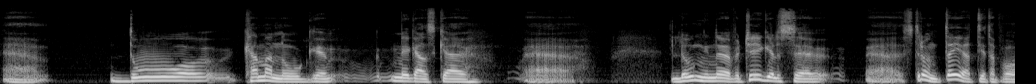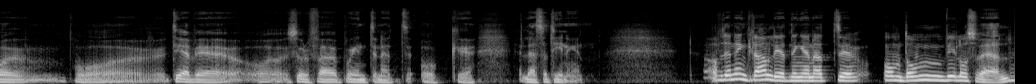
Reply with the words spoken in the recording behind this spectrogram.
Eh, då kan man nog eh, med ganska eh, lugn övertygelse eh, strunta i att titta på, på tv och surfa på internet och eh, läsa tidningen. Av den enkla anledningen att om de vill oss väl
